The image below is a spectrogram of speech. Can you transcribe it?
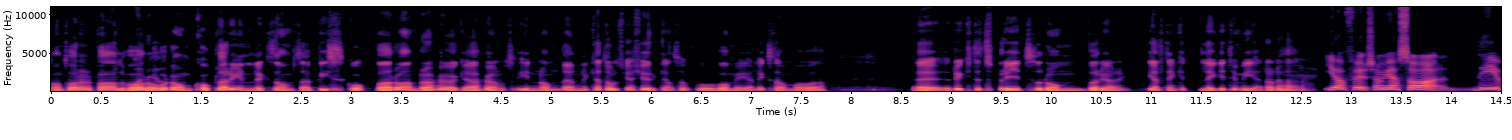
De tar henne på allvar och de kopplar in liksom så här biskopar och andra höga höns inom den katolska kyrkan som får vara med liksom och eh, ryktet sprids och de börjar helt enkelt legitimera det här. Ja, för som jag sa, det,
